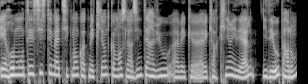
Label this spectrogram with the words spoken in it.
est remonté systématiquement quand mes clientes commencent leurs interviews avec euh, avec leurs clients idéal, idéaux, pardon.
